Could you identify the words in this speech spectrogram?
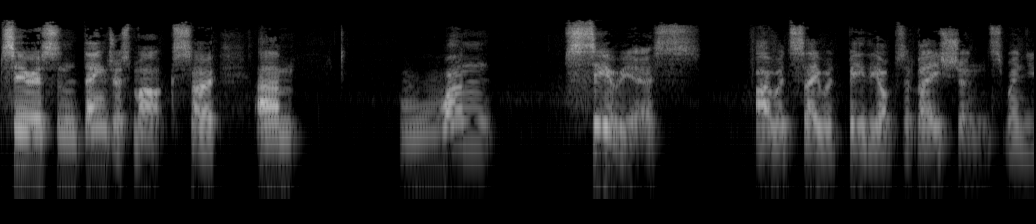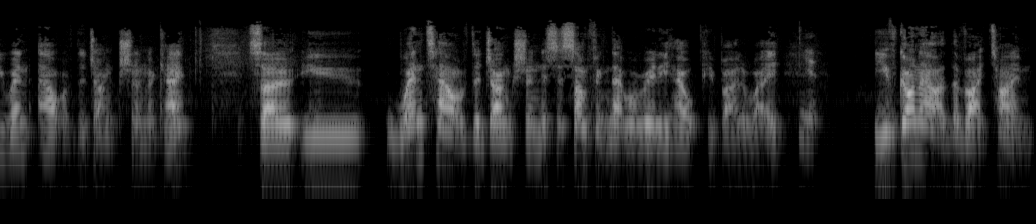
serious and dangerous marks. So, um, one serious, I would say, would be the observations when you went out of the junction. Okay, so you went out of the junction. This is something that will really help you, by the way. Yeah. You've gone out at the right time.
